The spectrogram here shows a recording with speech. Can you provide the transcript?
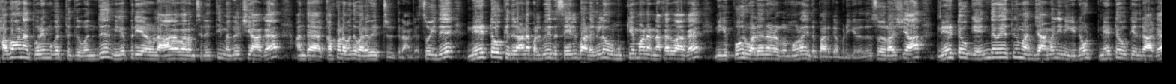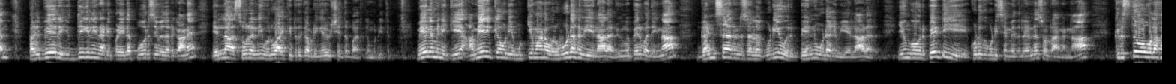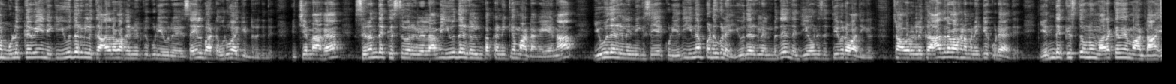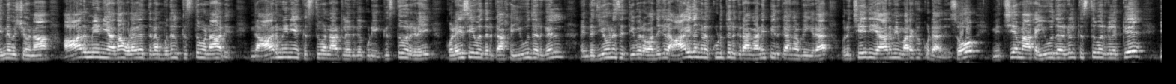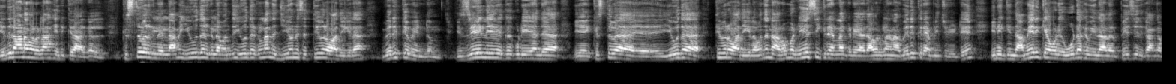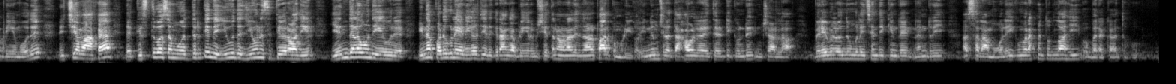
ஹவானா துறைமுகத்துக்கு வந்து மிகப்பெரிய அளவில் ஆரவாரம் செலுத்தி மகிழ்ச்சியாக அந்த கப்பலை வந்து வரவேற்றிருக்கிறாங்க. ஸோ இது நேட்டோவுக்கு எதிரான பல்வேறு செயல்பாடுகளில் ஒரு முக்கியமான நகர்வாக இன்னைக்கு போர் வல்லுநர்கள் மூலம் இது பார்க்கப்படுகிறது. ஸோ ரஷ்யா நேட்டோவுக்கு எந்த விதத்திலும் அஞ்சாமல் இன்னைக்கு நோட் நேட்டோவுக்கு எதிராக பல்வேறு யுத்திகளின் அடிப்படையில் போர் செய்வதற்கான எல்லா சூழலையும் உருவாக்கிட்டு இருக்கு அப்படிங்கிற விஷயத்தை பார்க்க முடியுது. மேலும் இன்னைக்கு அமெரிக்காவுடைய முக்கியமான ஒரு ஊடகவியலாளர் இவங்க பேர் பார்த்தீங்கன்னா கன்சர் என்று சொல்லக்கூடிய ஒரு பெண் ஊடகவியலாளர். இவங்க ஒரு பேட்டி கொடுக்கக்கூடிய சமயத்தில் என்ன சொல்றாங்கன்னா கிறிஸ்தவ உலகம் முழுக்கவே இன்னைக்கு யூதர்களுக்கு ஆதரவாக நிற்கக்கூடிய ஒரு செயல்பாட்டை உருவாக்கிட்டு இருக்குது நிச்சயமாக சிறந்த கிறிஸ்தவர்கள் எல்லாமே யூதர்களின் பக்கம் நிற்க மாட்டாங்க. ஏன்னா யூதர்கள் இன்னைக்கு செய்யக்கூடியது இனப்படுகொலை. யூதர்கள் என்பது இந்த ஜியோனிச தீவிரவாதிகள். ஸோ அவர்களுக்கு ஆதரவாக நம்ம நிற்கக்கூடாது எந்த கிறிஸ்தவனும் மறக்கவே மாட்டான். என்ன விஷயம்னா ஆர்மேனியா தான் உலகத்தில் முதல் கிறிஸ்துவ நாடு. இந்த ஆர்மேனிய கிறிஸ்துவ நாட்டில் இருக்கக்கூடிய கிறிஸ்துவர்களை கொலை செய்வதற்காக யூதர்கள் இந்த ஜியோனிச தீவிரவாதிகள் ஆயுதங்களை கொடுத்துருக்குறாங்க அனுப்பியிருக்காங்க அப்படிங்கிற ஒரு செய்தி யாருமே மறக்கக்கூடாது. ஸோ நிச்சயமாக யூதர்கள் கிறிஸ்துவர்களுக்கு எதிரானவர்களாக இருக்கிறார்கள். கிறிஸ்துவர்கள் எல்லாமே யூதர்களை வந்து யூதர்கள்லாம் அந்த ஜியோனிச தீவிரவாதிகளை வெறுக்க வேண்டும். இஸ்ரேலில் இருக்கக்கூடிய அந்த கிறிஸ்துவ யூத தீவிரவாதிகளை வந்து நான் ரொம்ப நேசிக்கிறேன்லாம் கிடையாது. அவர்களை நான் வெறுக்கிறேன் அப்படின்னு சொல்லிட்டு இன்னைக்கு இந்த அமெரிக்காவுடைய ஊடகவியலாளர் பேசியிருக்காங்க அப்படிங்கும்போது நிச்சயமாக இந்த கிறிஸ்துவ சமூகத்திற்கு இந்த யூத ஜியோனிச தீவிரவாதிகள் எந்த அளவு வந்து ஒரு இனப்படுகொலையை நிகழ்த்தி இருக்கிறாங்க அப்படிங்கிற விஷயத்தை நம்மளால இதனால் பார்க்க முடியும் இன்னும் சில தகவல்களை திரட்டிக்கொண்டு கொண்டு இன்ஷால்லா விரைவில் வந்து உங்களை சந்திக்கின்றேன். நன்றி. அஸ்லாம் வலைக்கம் வரமத்துல்லாஹி வபரகாத்துஹு.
